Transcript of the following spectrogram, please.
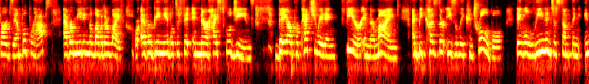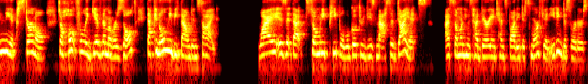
for example, perhaps ever meeting the love of their life or ever being able to fit in their high school jeans. They are perpetuating fear in their mind. And because they're easily controllable, they will lean into something in the external to hopefully give them a result that can only be found inside. Why is it that so many people will go through these massive diets? As someone who's had very intense body dysmorphia and eating disorders,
